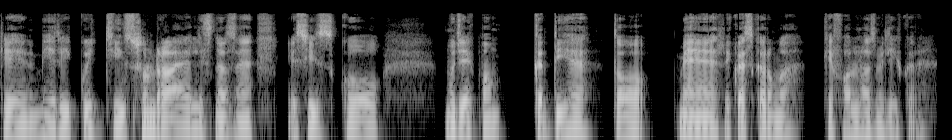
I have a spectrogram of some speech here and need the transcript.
کہ میری کوئی چیز سن رہا ہے لسنرز ہیں، اس چیز کو مجھے ایک پمپ کرتی ہے۔ تو میں ریکویسٹ کروں گا کہ فالو لازمی لیو کریں۔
